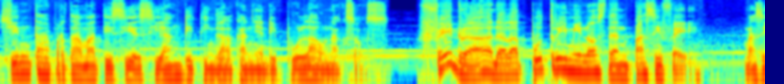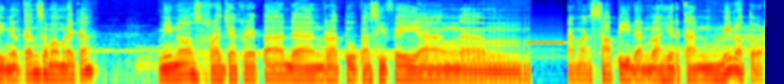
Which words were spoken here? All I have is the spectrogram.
cinta pertama Theseus yang ditinggalkannya di Pulau Naxos. Phaedra adalah putri Minos dan Pasiphae. Masih ingat kan sama mereka? Minos, Raja Kreta, dan Ratu Pasiphae yang um, nama sapi dan melahirkan Minotaur.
